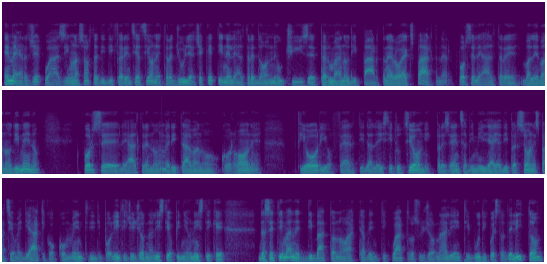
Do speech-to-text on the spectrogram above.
Emerge quasi una sorta di differenziazione tra Giulia Cecchettin e le altre donne uccise per mano di partner o ex partner. Forse le altre valevano di meno? Forse le altre non meritavano corone? Fiori offerti dalle istituzioni, presenza di migliaia di persone, spazio mediatico, commenti di politici, giornalisti opinionisti che da settimane dibattono H24 su giornali e in tv di questo delitto?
